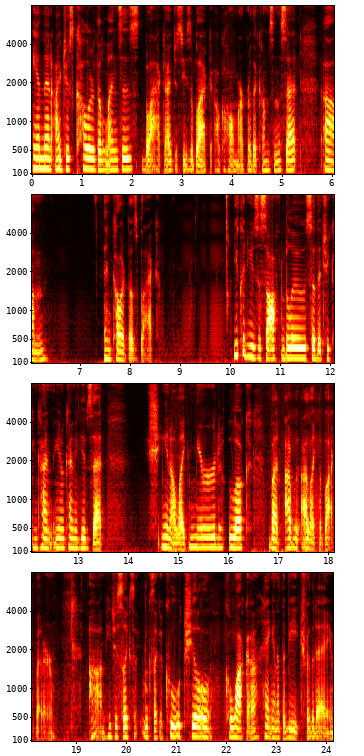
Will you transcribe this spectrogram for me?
and then I just color the lenses black. I just use a black alcohol marker that comes in the set um, and colored those black. You could use a soft blue so that you can kind you know, kind of gives that, you know, like mirrored look, but I, I like the black better. Um, he just looks, looks like a cool, chill Quokka hanging at the beach for the day.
